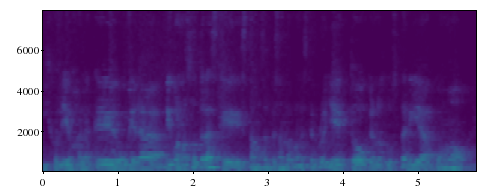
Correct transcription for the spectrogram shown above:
Híjole, ojalá que hubiera, digo, nosotras que estamos empezando con este proyecto, que nos gustaría como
